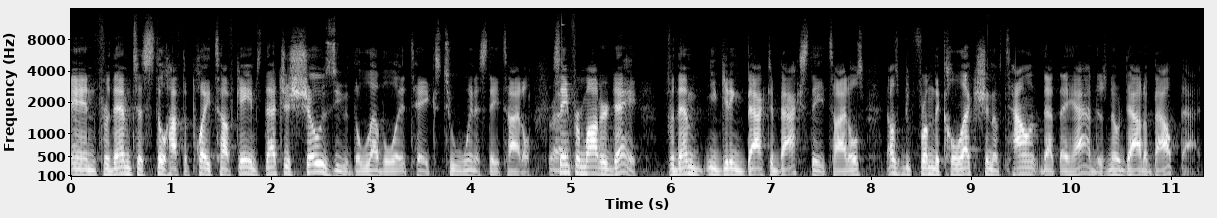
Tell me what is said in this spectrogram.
And for them to still have to play tough games, that just shows you the level it takes to win a state title. Right. Same for Mater Dei for them getting back-to-back state titles, that was from the collection of talent that they had. There's no doubt about that.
